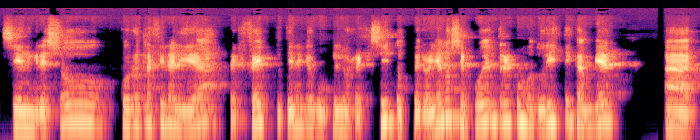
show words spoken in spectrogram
Si ingresó por otra finalidad, perfecto, tiene que cumplir los requisitos, pero ya no se puede entrar como turista y cambiar a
